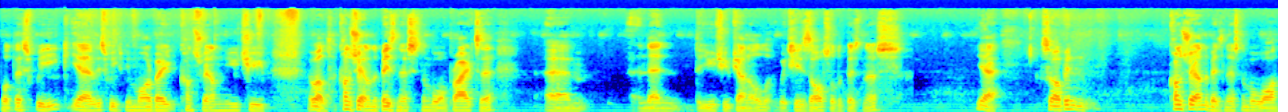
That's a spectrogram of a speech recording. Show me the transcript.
But this week, yeah, this week's been more about concentrating on YouTube. Well, concentrating on the business, number one priority, um, and then the YouTube channel, which is also the business. Yeah, so I've been concentrating on the business, number one,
